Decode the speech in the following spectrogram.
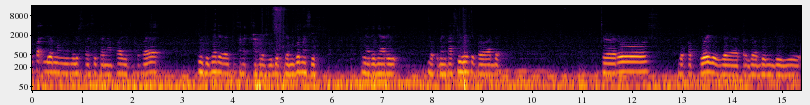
lupa dia mengilustrasikan apa gitu pokoknya intinya dia itu karya hidup dan gue masih nyari-nyari dokumentasinya sih kalau ada. Terus bokap gue juga tergabung di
